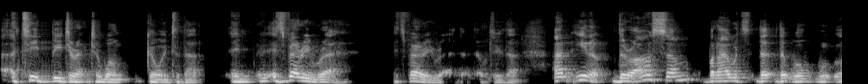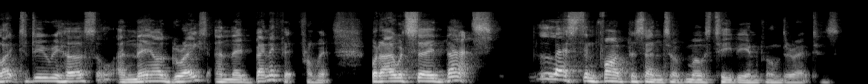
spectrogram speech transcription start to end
A TV director won't go into that. In, it's very rare. It's very rare that they'll do that. And you know, there are some, but I would that, that will, will like to do rehearsal, and they are great and they benefit from it. But I would say that's less than five percent of most TV and film directors.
